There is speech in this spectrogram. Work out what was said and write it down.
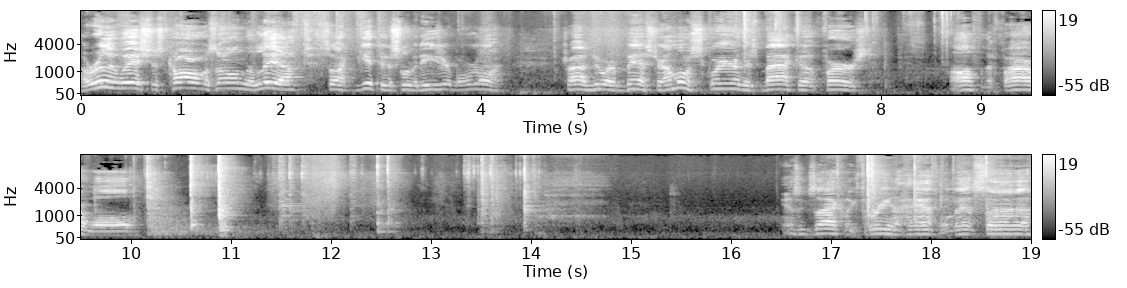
I really wish this car was on the lift so I could get to this a little bit easier, but we're going to try to do our best here. I'm going to square this back up first off of the firewall It's exactly three and a half on that side.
